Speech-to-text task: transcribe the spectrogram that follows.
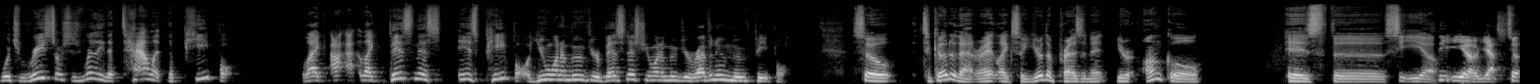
which resources really the talent, the people. Like, I, like business is people. You want to move your business, you want to move your revenue, move people. So to go to that, right? Like, so you're the president, your uncle is the CEO. CEO, yes. So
